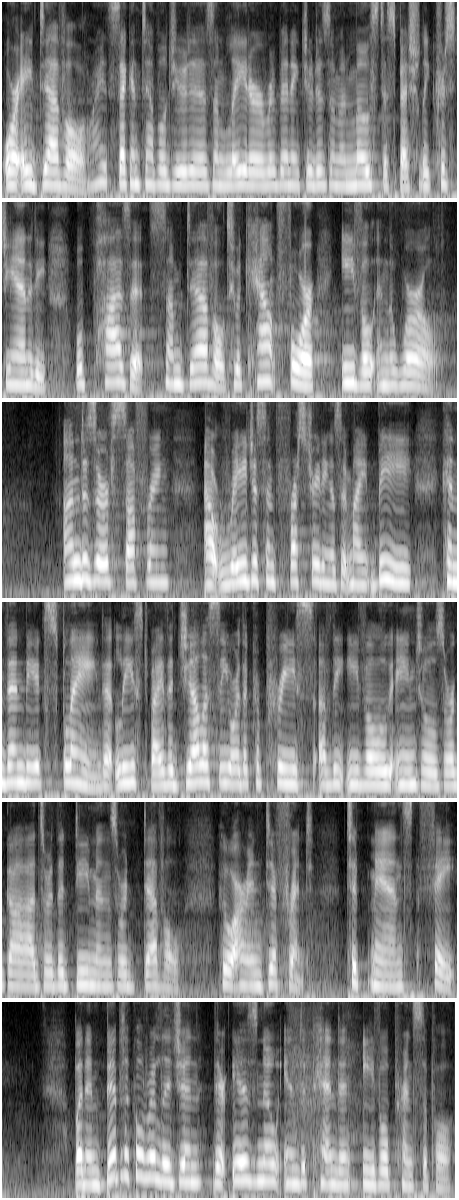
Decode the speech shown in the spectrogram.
or a devil, right? Second Temple Judaism, later Rabbinic Judaism, and most especially Christianity will posit some devil to account for evil in the world. Undeserved suffering, outrageous and frustrating as it might be, can then be explained, at least by the jealousy or the caprice of the evil angels or gods or the demons or devil who are indifferent to man's fate. But in biblical religion, there is no independent evil principle.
